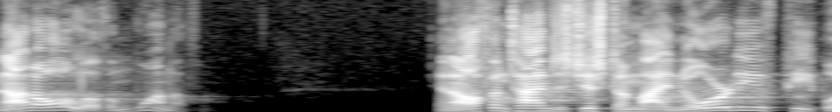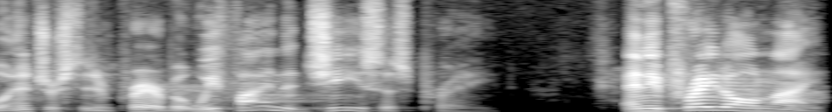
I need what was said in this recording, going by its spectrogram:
Not all of them, one of them. And oftentimes it's just a minority of people interested in prayer, but we find that Jesus prayed. And he prayed all night.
